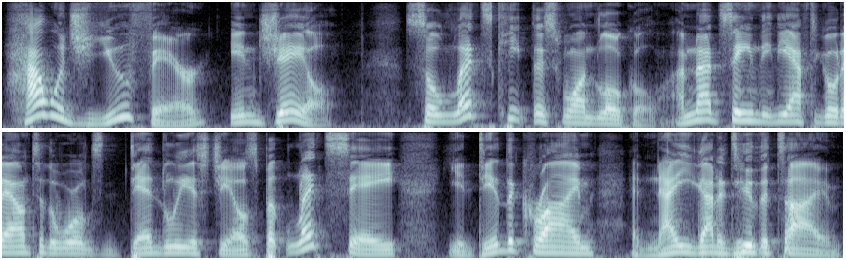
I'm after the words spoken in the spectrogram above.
how would you fare in jail? So let's keep this one local. I'm not saying that you have to go down to the world's deadliest jails, but let's say you did the crime and now you got to do the time.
